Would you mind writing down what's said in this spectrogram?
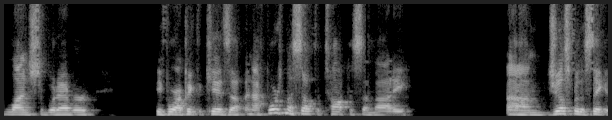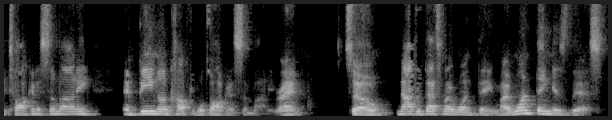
lunch, or whatever, before I pick the kids up, and I forced myself to talk to somebody um, just for the sake of talking to somebody and being uncomfortable talking to somebody, right? So, not that that's my one thing. My one thing is this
